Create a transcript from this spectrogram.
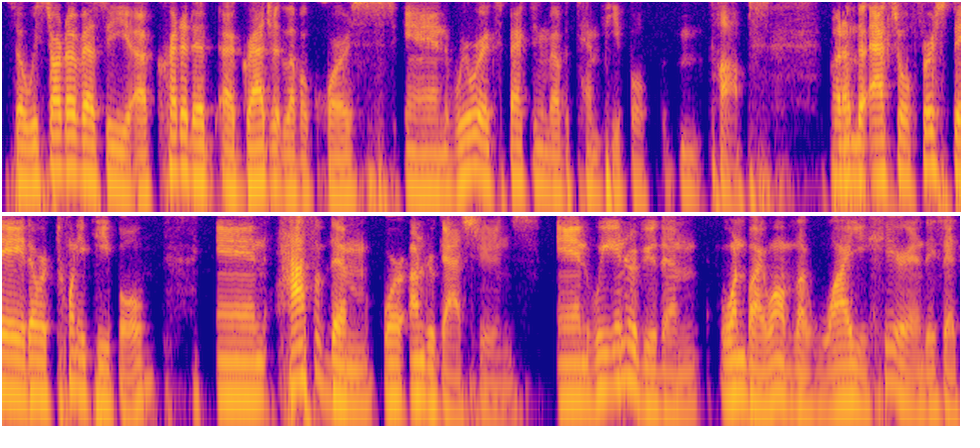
So we started off as the accredited uh, graduate level course, and we were expecting about 10 people mm, tops. But on the actual first day, there were 20 people, and half of them were undergrad students and we interviewed them one by one, like, why are you here? And they said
